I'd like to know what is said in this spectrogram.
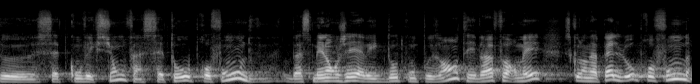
euh, cette convection, enfin cette eau profonde, va se mélanger avec d'autres composantes et va former ce que l'on appelle l'eau profonde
